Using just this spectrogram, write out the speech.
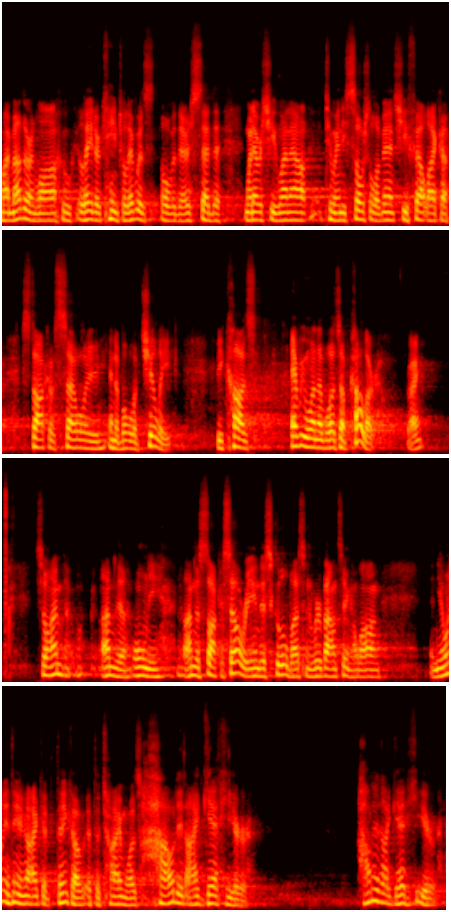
my mother in law, who later came to live with over there, said that whenever she went out to any social event, she felt like a stalk of celery in a bowl of chili because everyone was of color, right? So I'm, I'm the only, I'm the stalk of celery in this school bus, and we're bouncing along. And the only thing I could think of at the time was, how did I get here? How did I get here?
